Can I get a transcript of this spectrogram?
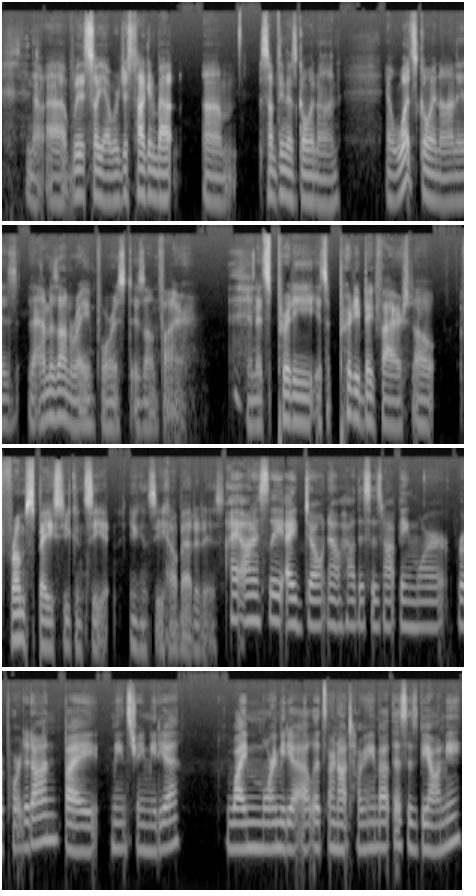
no, uh, so yeah, we're just talking about um, something that's going on, and what's going on is the Amazon rainforest is on fire, and it's pretty. It's a pretty big fire. So from space, you can see it. You can see how bad it is. I honestly I don't know how this is not being more reported on by mainstream media. Why more media outlets are not talking about this is beyond me.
